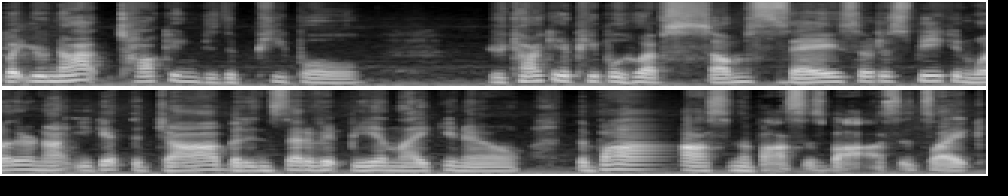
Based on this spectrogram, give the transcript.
but you're not talking to the people. You're talking to people who have some say, so to speak, in whether or not you get the job. But instead of it being like you know the boss and the boss's boss, it's like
